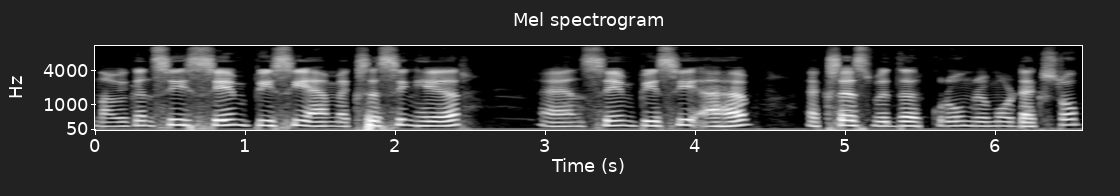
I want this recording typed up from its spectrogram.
Now you can see same PC I'm accessing here. And same PC I have access with the Chrome remote desktop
